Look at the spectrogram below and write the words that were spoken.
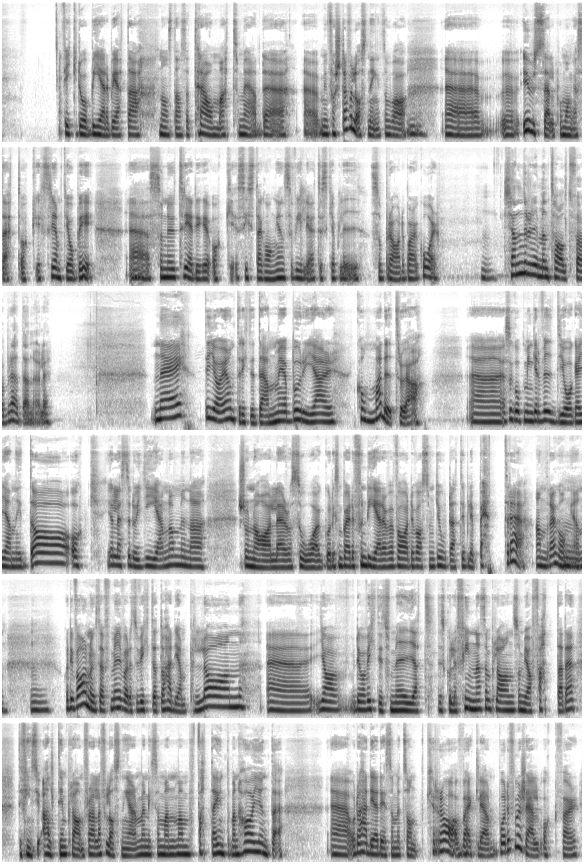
fick då bearbeta någonstans ett traumat med eh, min första förlossning som var eh, eh, usel på många sätt och extremt jobbig. Eh, Så nu tredje och sista gången så vill jag att det ska bli så bra det bara går. Känner du dig mentalt förberedd ännu eller? Nej, det gör jag inte riktigt än, men jag börjar komma dit tror jag. Eh, Jag ska gå på min gravidyoga igen idag och jag läste då igenom mina journaler och såg och liksom började fundera över vad det var som gjorde att det blev bättre andra gången. Och det var nog så här, för mig var det så viktigt att då hade jag en plan. Eh, jag, det var viktigt för mig att det skulle finnas en plan som jag fattade. Det finns ju alltid en plan för alla förlossningar men liksom man, man fattar ju inte, man hör ju inte. Eh, och då hade jag det som ett sånt krav verkligen, både för mig själv och för,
